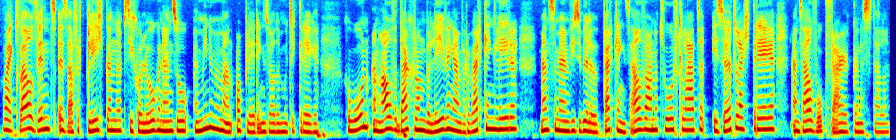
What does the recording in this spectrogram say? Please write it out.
Wat ik wel vind, is dat verpleegkundigen, psychologen en zo een minimum aan opleiding zouden moeten krijgen. Gewoon een halve dag rond beleving en verwerking leren, mensen met een visuele beperking zelf aan het woord laten, eens uitleg krijgen en zelf ook vragen kunnen stellen.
